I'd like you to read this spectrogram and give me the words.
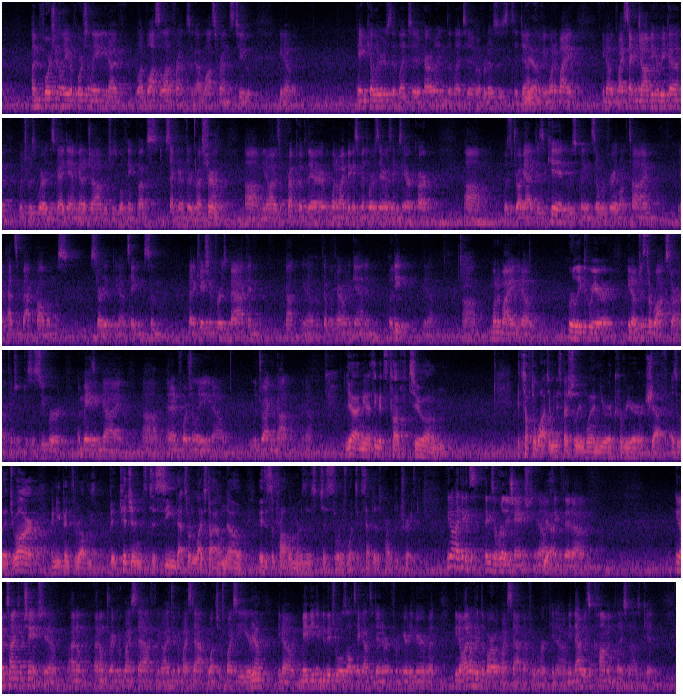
unfortunately or fortunately you know I've well, I've lost a lot of friends. You know I've lost friends to you know painkillers that led to heroin, that led to overdoses, to death. Yeah. I mean, one of my, you know, my second job in Eureka, which was where this guy Dan got a job, which was Wolfgang Puck's second or third restaurant. Um, you know, I was a prep cook there. One of my biggest mentors there, his name was Eric Karp, um, was a drug addict as a kid, was clean and sober for a very long time. You know, had some back problems. Started, you know, taking some medication for his back and got, you know, hooked up with heroin again and OD'd. You know, um, one of my, you know, early career, you know, just a rock star in the kitchen, just a super amazing guy. Um, and unfortunately, you know, the dragon got him. You know, Yeah, I mean, I think it's tough to um, it's tough to watch. I mean, especially when you're a career chef, as the way that you are, and you've been through all these big kitchens, to see that sort of lifestyle. Know is this a problem or is this just sort of what's accepted as part of the trade? You know, I think it's things have really changed. You know, Yeah. I think that um, you know times have changed. You know, I don't I don't drink with my staff. You know, I drink with my staff once or twice a year. Yeah. You know, maybe individuals I'll take out to dinner from here to here, but you know, I don't hit the bar with my staff after work. You know, I mean that was commonplace when I was a kid.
